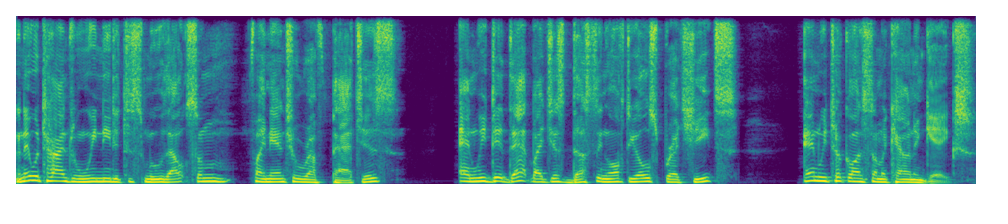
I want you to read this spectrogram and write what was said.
And there were times when we needed to smooth out some financial rough patches, and we did that by just dusting off the old spreadsheets, and we took on some accounting gigs.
